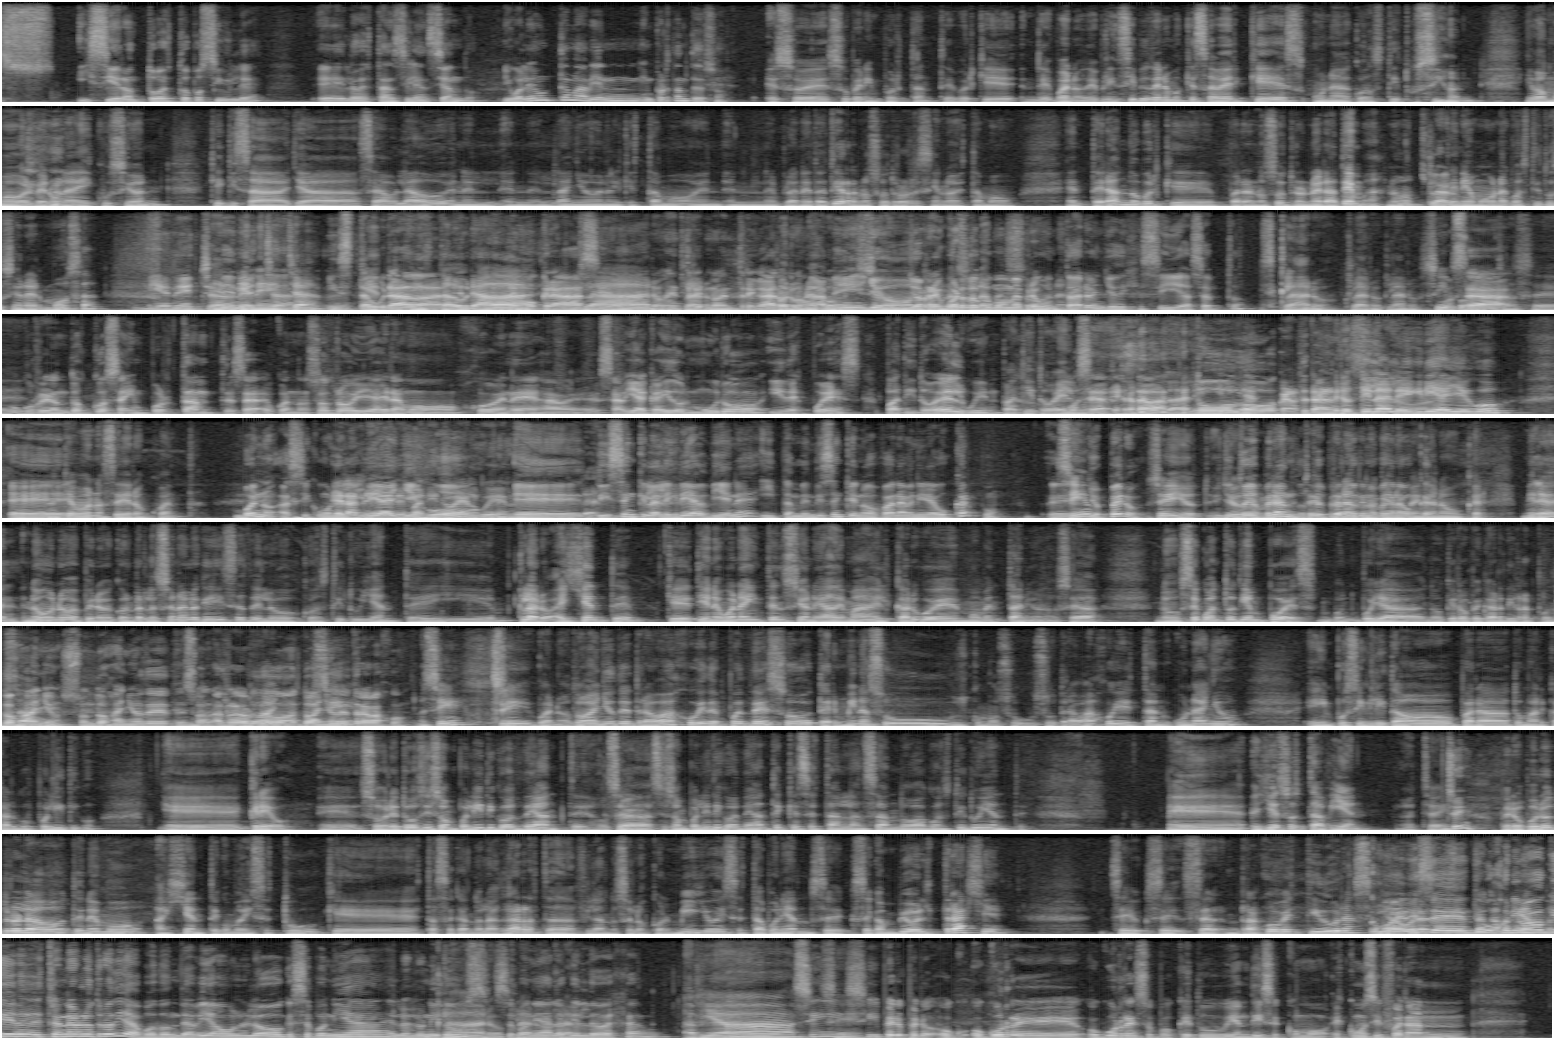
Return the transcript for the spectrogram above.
hicieron todo esto posible, eh, los están silenciando. Igual es un tema bien importante eso. Eso es súper importante porque, de, bueno, de principio tenemos que saber qué es una constitución y vamos a volver a una discusión que quizá ya se ha hablado en el, en el año en el que estamos en, en el planeta Tierra. Nosotros recién nos estamos enterando porque para nosotros no era tema, ¿no? Claro. Teníamos una constitución hermosa, Bien hecha. Bien bien, hecha, hecha, instaurada instaurada, en democracia, claro, nos entre- claro. nos entregaron, por una a mí, yo, recuerdo cómo me preguntaron, yo dije sí, acepto. Claro, claro, claro. Sí, o pues, sea, entonces- ocurrieron dos cosas importantes. O sea, cuando nosotros ya éramos jóvenes, a- se había caído el muro y después Patito Elwin. Patito Elwin O sea, estaba alegría. todo Pero si la alegría llegó, Eh, ¿en qué no se dieron cuenta? Bueno, así como la alegría alegre, llegó, eh, dicen que la alegría viene y también dicen que nos van a venir a buscar, po. Eh, Sí, yo espero. Sí, yo, yo estoy también esperando, estoy esperando que nos vengan a vengan buscar. Mira, Eh. no, no, pero con relación a lo que dices de los constituyentes, y eh, claro, hay gente que tiene buenas intenciones, además el cargo es momentáneo, ¿no? o sea, no sé cuánto tiempo es, voy a, no quiero pecar de irresponsable. Dos años, son dos años de, de- son Do- alrededor de dos, años, dos años sí. de trabajo. ¿Sí? sí, bueno, dos años de trabajo y después de eso termina su, como su, su trabajo y están un año eh, imposibilitados para tomar cargos políticos. Eh, creo, eh, sobre todo si son políticos de antes, o sea, Claro. si son políticos de antes que se están lanzando a constituyentes. Eh, y eso está bien, ¿cachai? Sí. Pero por otro lado, tenemos a gente, como dices tú, que está sacando las garras, está afilándose los colmillos y se está poniendo, se, se cambió el traje, se, se, se rajó vestiduras. y Como en ahora se ese dibujo animado que estrenaron otro día, pues donde había un lobo que se ponía en los Looney Tunes, Claro, se claro, ponía la claro. piel de oveja. Había. Ah, sí, sí, pero, pero oc- ocurre, ocurre eso, porque tú bien dices, como es como si fueran,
